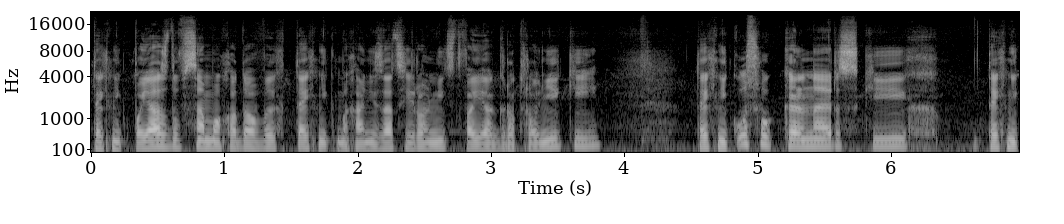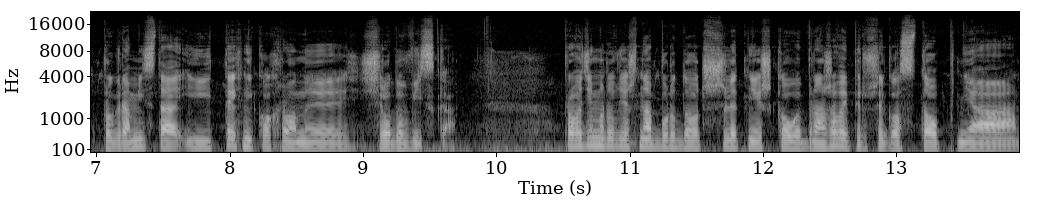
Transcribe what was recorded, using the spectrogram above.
technik pojazdów samochodowych, technik mechanizacji rolnictwa i agrotroniki, technik usług kelnerskich, technik programista i technik ochrony środowiska. Prowadzimy również nabór do trzyletniej szkoły branżowej pierwszego stopnia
